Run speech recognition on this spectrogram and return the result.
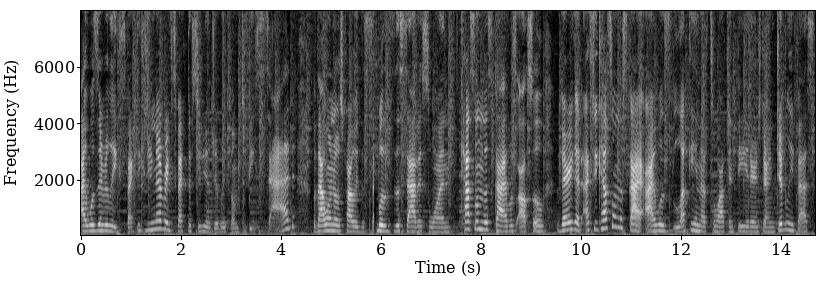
I wasn't really expecting because you never expect a Studio Ghibli film to be sad, but that one was probably the was the saddest one. Castle in the Sky was also very good. Actually, Castle in the Sky I was lucky enough to watch in theaters during Ghibli Fest,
